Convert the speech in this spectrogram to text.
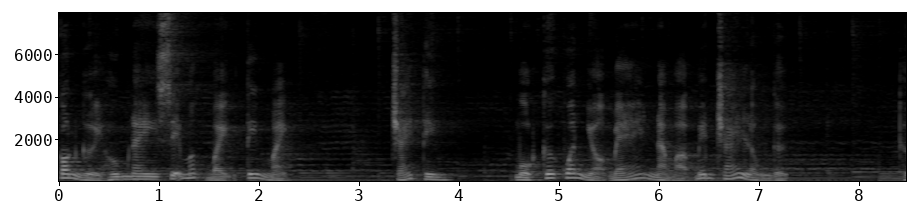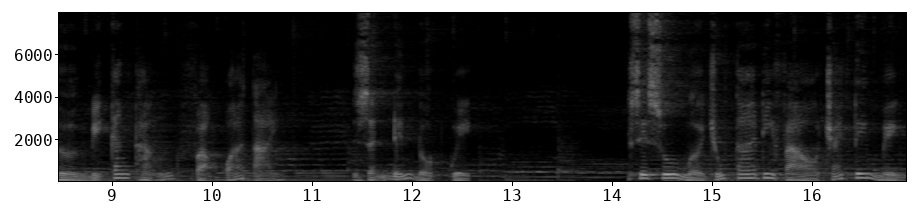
con người hôm nay dễ mắc bệnh tim mạch. Trái tim, một cơ quan nhỏ bé nằm ở bên trái lồng ngực, thường bị căng thẳng và quá tải, dẫn đến đột quỵ. Giê mời chúng ta đi vào trái tim mình,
